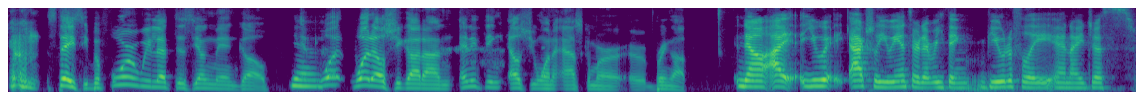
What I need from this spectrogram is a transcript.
Yeah. Stacy, before we let this young man go, yeah what what else you got on? Anything else you want to ask him or, or bring up? no i you actually you answered everything beautifully and i just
